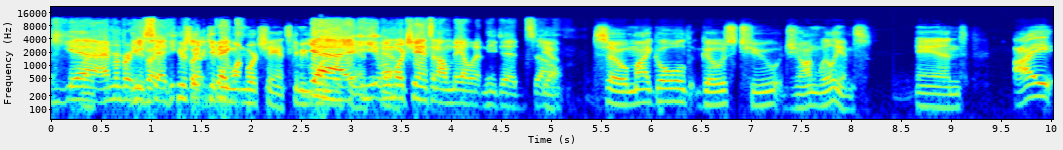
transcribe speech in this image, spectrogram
yeah Like, i remember He, he, said like, he was like, "Give me one more chance. Give me yeah, one more chance." he- Yeah. one more chance and i'll nail it and he did so Yeah. So my gold goes to John Williams, and I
